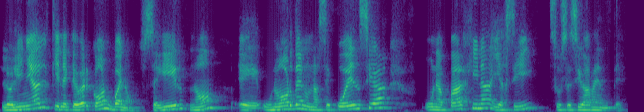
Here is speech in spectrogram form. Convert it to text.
lo lineal tiene que ver con, bueno, seguir, ¿no? Eh, un orden, una secuencia, una página y así sucesivamente.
